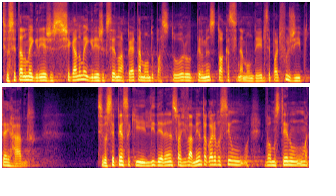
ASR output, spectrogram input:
Se você está numa igreja, se chegar numa igreja que você não aperta a mão do pastor, ou pelo menos toca assim na mão dele, você pode fugir, porque está errado. Se você pensa que liderança, avivamento, agora você um, vamos ter uma,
